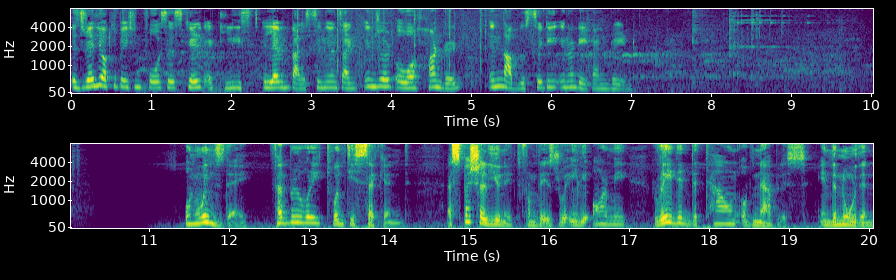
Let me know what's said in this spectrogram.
Israeli occupation forces killed at least 11 Palestinians and injured over 100 in Nablus city in a daytime raid. On Wednesday, February 22nd, a special unit from the Israeli army raided the town of Nablus in the northern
